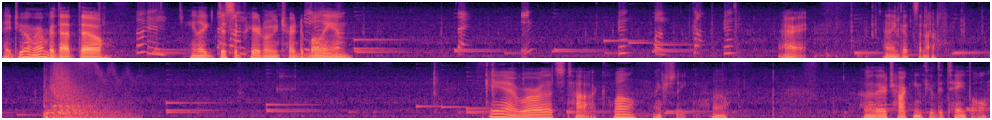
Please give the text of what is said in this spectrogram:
I do remember that, though. He, like, disappeared when we tried to bully him. Alright. I think that's enough. Yeah, Aurora, let's talk. Well, actually, well. Oh, they're talking through the table.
